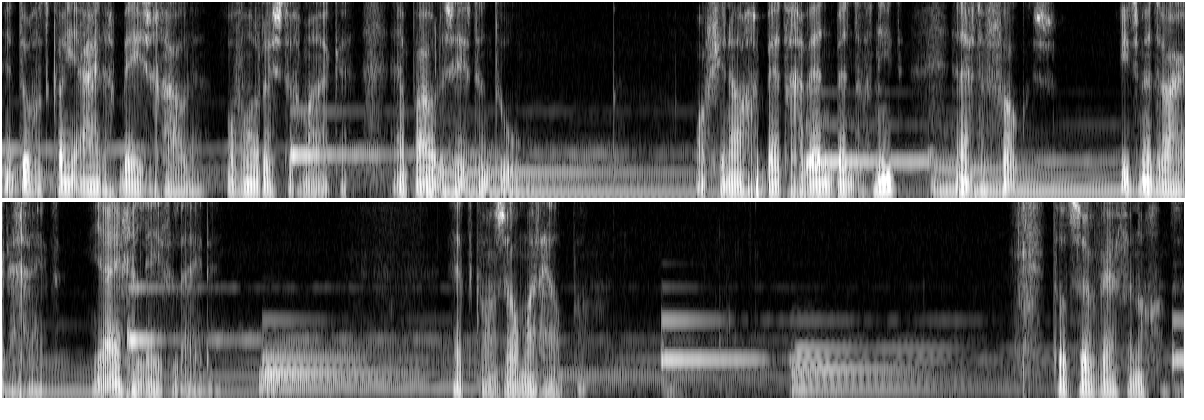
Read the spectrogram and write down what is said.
En toch, het kan je aardig bezighouden of onrustig maken. En Paulus heeft een doel. Of je nou gebed gewend bent of niet, en heeft een focus. Iets met waardigheid, je eigen leven leiden. Het kan zomaar helpen. Tot zover vanochtend.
